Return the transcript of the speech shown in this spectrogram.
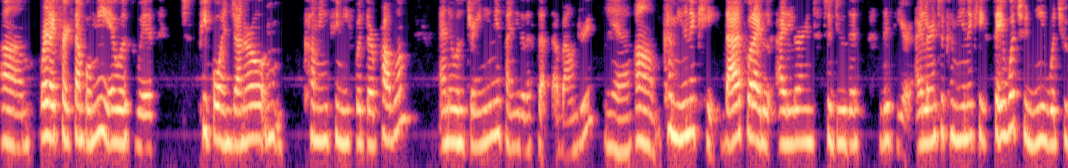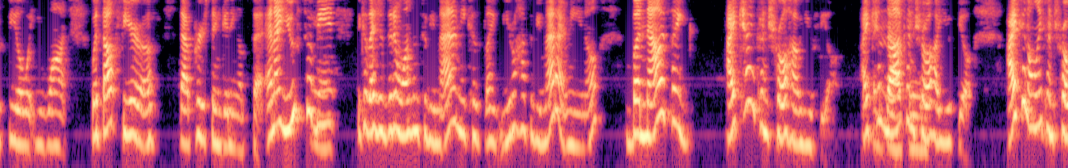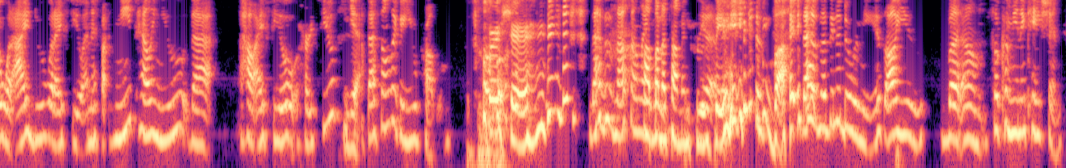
um, or like for example, me, it was with just people in general Mhm. Coming to me with their problems, and it was draining me, so I needed to set that boundary. yeah. um communicate that's what i i learned to do this this year i learned to communicate say what you need what you feel what you want without fear of that person getting upset and i used to Yeah. be because i just didn't want them to be mad at me because like you don't have to be mad at me you know but now it's like i can't control how you feel i cannot Exactly. control how you feel i can only control what i do what i feel and if I, me telling you that how i feel hurts you Yeah. that sounds like a you problem. So For sure. that does not sound like Hop on me. a Tom and Cruise, Yeah. baby. Bye. that has nothing to do with me. It's all you. But um, so communication,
